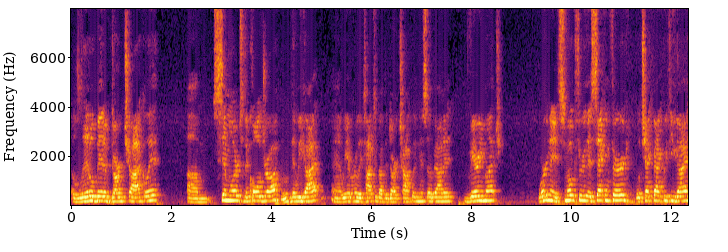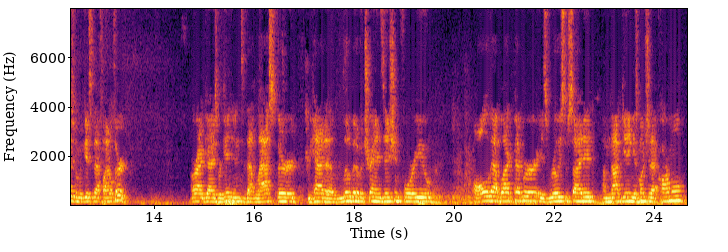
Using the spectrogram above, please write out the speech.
a little bit of dark chocolate, um, similar to the cold draw Mhm. that we got. Uh, we haven't really talked about the dark chocolateness about it very much. We're going to smoke through this second third. We'll check back with you guys when we get to that final third. All right, guys, we're getting into that last third. We had a little bit of a transition for you. All of that black pepper is really subsided. I'm not getting as much of that caramel.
